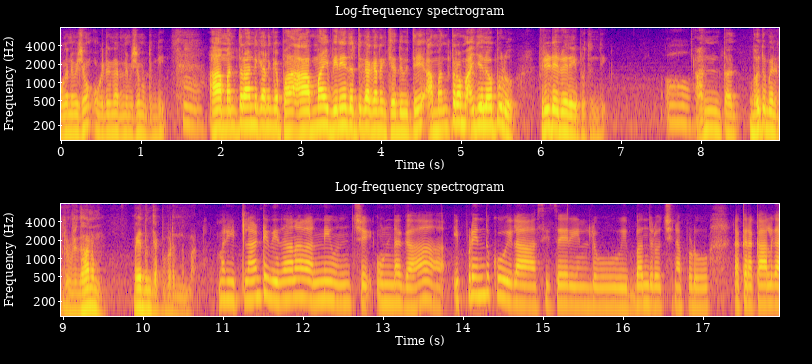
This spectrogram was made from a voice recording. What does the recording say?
ఒక నిమిషం ఒకటిన్నర నిమిషం ఉంటుంది. ఆ మంత్రాన్ని కనుక ఆ అమ్మాయి వినేటట్టుగా కనుక చదివితే ఆ మంత్రం అయ్యే లోపులు ఫ్రీ డెలివరీ అయిపోతుంది. అంత అద్భుతమైనటువంటి విధానం వేదం చెప్పబడిందమ్మా. మరి ఇట్లాంటి విధానాలు అన్నీ ఉంచి ఉండగా ఇప్పుడు ఎందుకు ఇలా సిజేరియన్లు ఇబ్బందులు వచ్చినప్పుడు రకరకాలుగా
